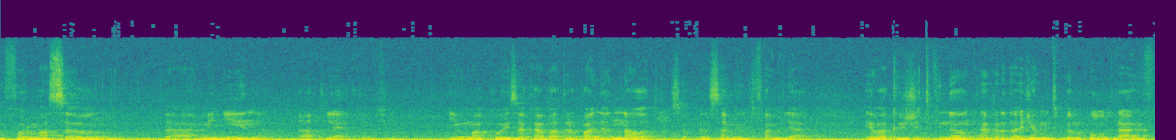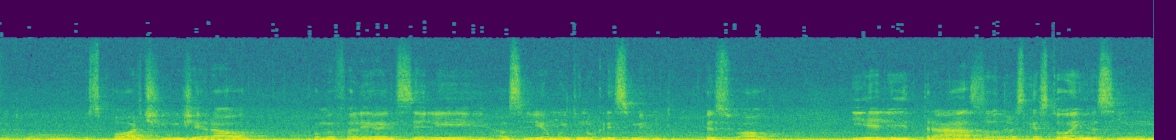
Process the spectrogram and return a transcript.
a formação da menina, da atleta, enfim. E uma coisa acaba atrapalhando na outra, seu pensamento familiar. Eu acredito que não, que na verdade é muito pelo contrário. O, o esporte, em geral, como eu falei antes, ele auxilia muito no crescimento pessoal e ele traz outras questões, assim,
